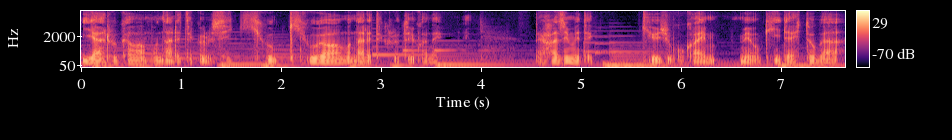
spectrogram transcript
やる側も慣れてくるし聞く聞く側も慣れてくるというかね。で初めて95回目を聞いた人が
